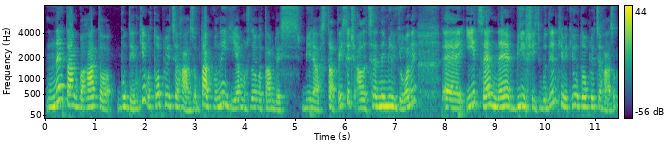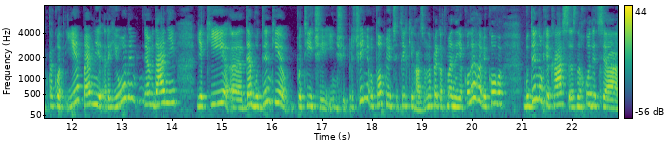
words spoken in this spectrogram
не так багато будинків отоплюються газом. Так, вони є, можливо, там десь біля 100 тисяч, але це не мільйони. Е, І це не більшість будинків, які отоплюються газом. Так от, є певні регіони в Данії, які, е, де будинки по тій чи іншій причині отоплюються тільки газом. Наприклад, в мене є колега, в якого будинок якраз знаходиться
